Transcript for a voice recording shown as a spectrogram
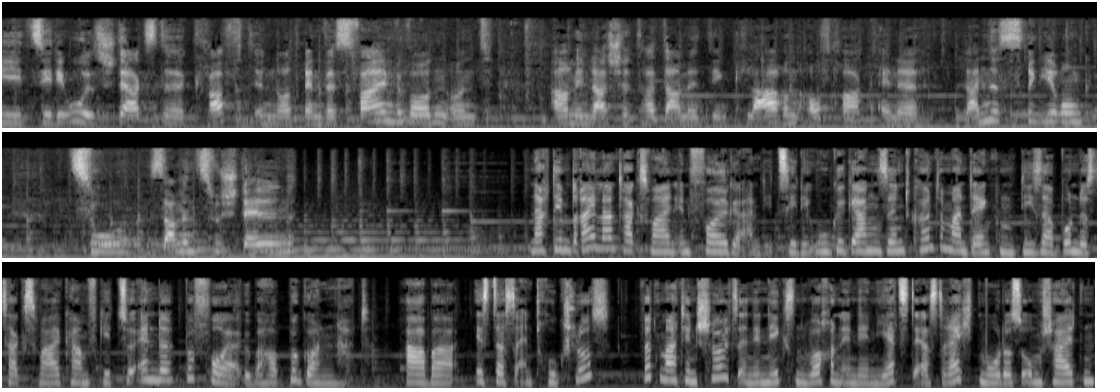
Die CDU ist stärkste Kraft in Nordrhein-Westfalen geworden und Armin Laschet hat damit den klaren Auftrag, eine Landesregierung zusammenzustellen. Nachdem drei Landtagswahlen in Folge an die CDU gegangen sind, könnte man denken, dieser Bundestagswahlkampf geht zu Ende, bevor er überhaupt begonnen hat. Aber ist das ein Trugschluss? Wird Martin Schulz in den nächsten Wochen in den Jetzt erst Recht-Modus umschalten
